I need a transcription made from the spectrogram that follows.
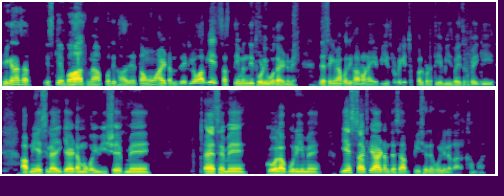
ठीक है। ना सर? इसके बाद मैं आपको दिखा देता हूँ आइटम्स देख लो। अब ये सस्ती मंदी थोड़ी बहुत आइटम है जैसे कि मैं आपको दिखा रहा हूँ ना ये बीस रुपए की चप्पल पड़ती है बीस बाईस रुपए की। अपनी ये सिलाई की आइटम हो गई वी शेप में ऐसे में कोलापुरी में। ये इस टाइप के आइटम जैसे आप पीछे देखो ये लगा रखा माल हम्म,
